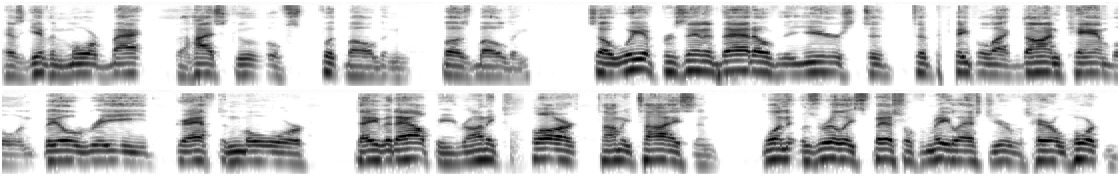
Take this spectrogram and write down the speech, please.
has given more back to high school football than Buzz Bolding. So we have presented that over the years to, to people like Don Campbell and Bill Reed, Grafton Moore, David Alpe, Ronnie Clark, Tommy Tyson. One that was really special for me last year was Harold Horton.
